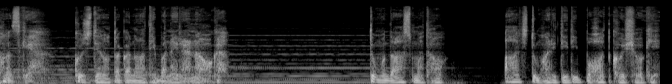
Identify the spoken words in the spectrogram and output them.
फंस गया। कुछ दिनों तक अनाथ ही बने रहना होगा। तुम उदास मत हो। आज तुम्हारी दीदी बहुत खुश होगी।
